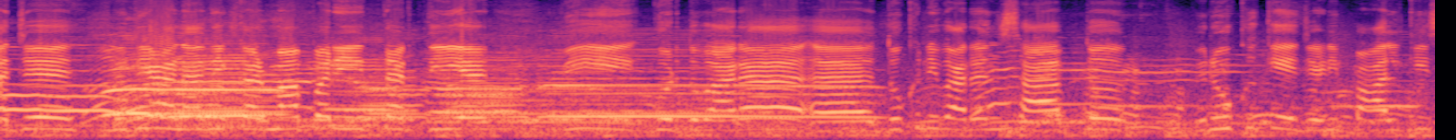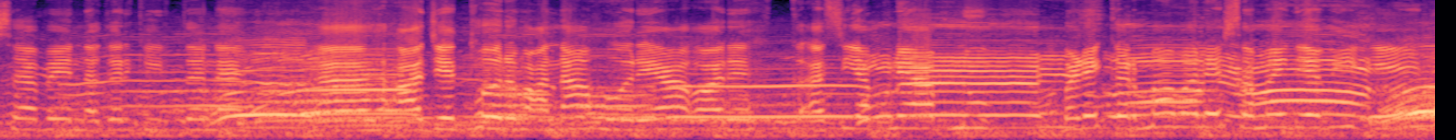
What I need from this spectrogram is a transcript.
ਅੱਜ ਲੁਧਿਆਣਾ ਦੀ ਕਰਮਾ ਭਰੀ ਧਰਤੀ ਹੈ ਵੀ ਗੁਰਦੁਆਰਾ ਦੁੱਖ ਨਿਵਾਰਨ ਸਾਹਿਬ ਤੋਂ ਰੁਕ ਕੇ ਜਿਹੜੀ ਪਾਲਕੀ ਸਾਹਿਬ ਹੈ ਨਗਰ ਕੀਰਤਨ ਹੈ ਅੱਜ ਇੱਥੋਂ ਰਵਾਨਾ ਹੋ ਰਿਹਾ ਔਰ ਅਸੀਂ ਆਪਣੇ ਆਪ ਨੂੰ ਬੜੇ ਕਰਮਾਂ ਵਾਲੇ ਸਮਝਦੇ ਹਾਂ ਵੀ ਆ ਇਹ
